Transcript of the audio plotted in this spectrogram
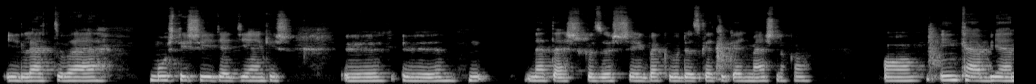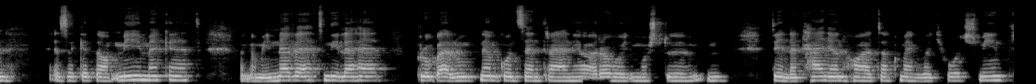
illetve most is így egy ilyen kis ö, ö, netes közösségbe küldözgetjük egymásnak a, a inkább ilyen ezeket a mémeket, meg ami nevetni lehet, próbálunk nem koncentrálni arra, hogy most ö, tényleg hányan haltak meg, vagy hogy mint,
